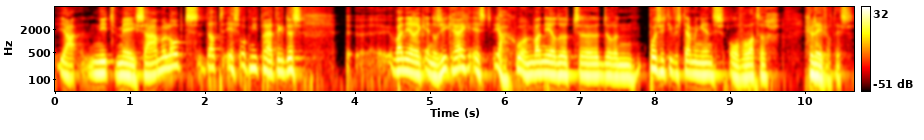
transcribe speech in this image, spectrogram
ja, niet mee samenloopt, dat is ook niet prettig. Dus wanneer ik energie krijg, is ja, gewoon wanneer het, eh, er een positieve stemming is over wat er geleverd is.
